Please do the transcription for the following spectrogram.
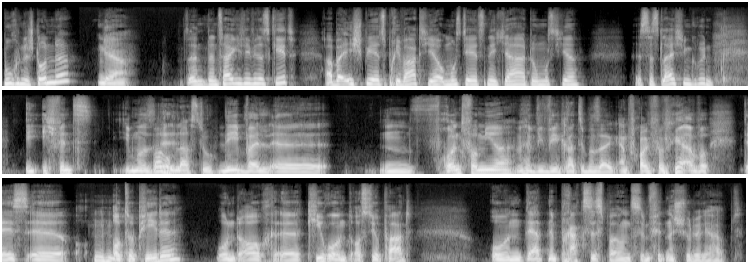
Buche eine Stunde, Ja. dann, dann zeige ich dir, wie das geht. Aber ich spiele jetzt privat hier und muss dir jetzt nicht, ja, du musst hier, ist das gleiche in grün. Ich, ich finde es immer Warum äh, lachst du? Nee, weil äh, ein Freund von mir, wie wir gerade immer sagen, ein Freund von mir, aber der ist äh, Orthopäde und auch äh, Chiro und Osteopath. Und der hat eine Praxis bei uns im Fitnessstudio gehabt.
